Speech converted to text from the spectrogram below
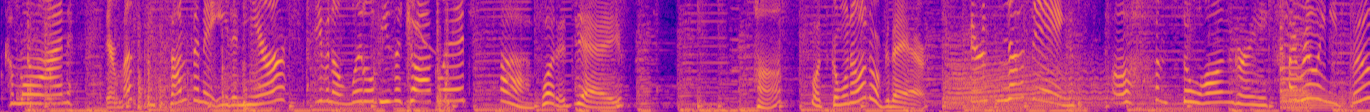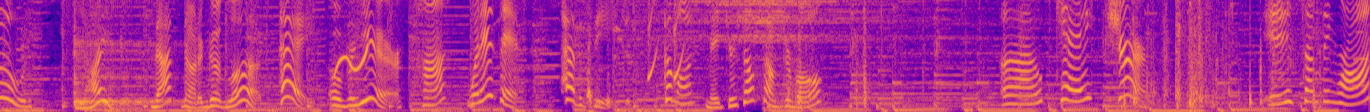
Come on. There must be something to eat in here. Even a little piece of chocolate. Ah, what a day. Huh? What's going on over there? There's nothing! Ugh, I'm so hungry. I really need food. Yikes. That's not a good look. Hey! Over here. Huh? What is it? Have a seat. Come on, make yourself comfortable. Uh, okay. Sure. Is something wrong?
